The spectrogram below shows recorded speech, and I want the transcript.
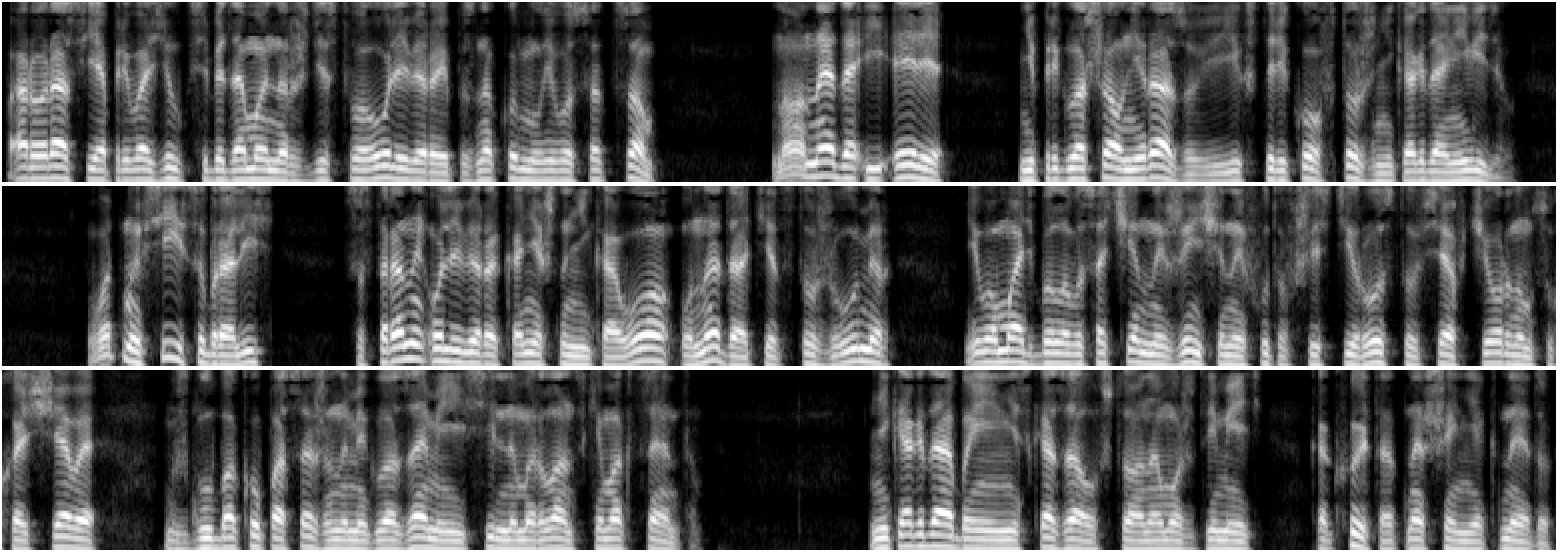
Пару раз я привозил к себе домой на Рождество Оливера и познакомил его с отцом. Но Неда и Элли не приглашал ни разу, и их стариков тоже никогда не видел. Вот мы все и собрались. Со стороны Оливера, конечно, никого, у Неда отец тоже умер, его мать была высоченной женщиной, футов шести росту, вся в черном, сухощавая, с глубоко посаженными глазами и сильным ирландским акцентом. Никогда бы и не сказал, что она может иметь какое-то отношение к Неду.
